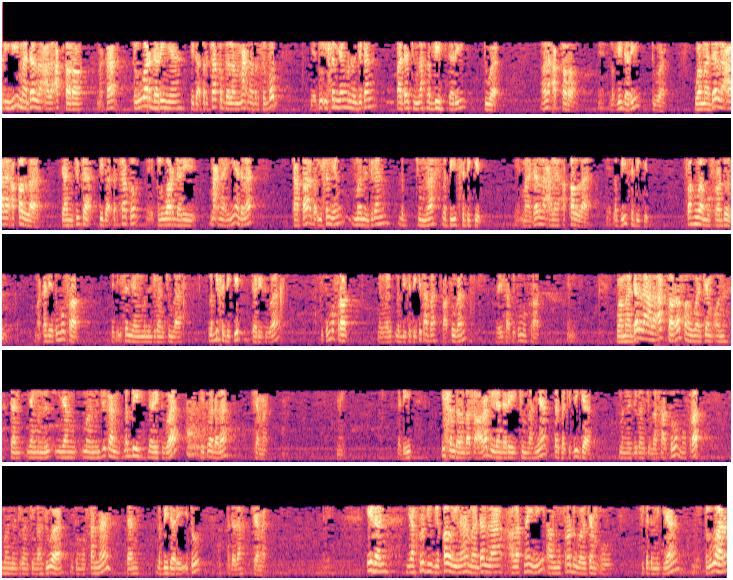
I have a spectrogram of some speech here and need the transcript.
Bihi madalla ala aktsara. Maka keluar darinya tidak tercakup dalam makna tersebut yaitu ism yang menunjukkan pada jumlah lebih dari dua. Ala aktsara ya, lebih dari dua. Wa madalla ala aqalla. Dan juga tidak tercakup ya, keluar dari makna ini adalah kata atau ism yang menunjukkan jumlah lebih sedikit. Madalla ala aqalla. Lebih sedikit. Fahuwa mufradun. Maka dia itu mufrad. Jadi isim yang menunjukkan jumlah lebih sedikit dari dua itu mufrad yang lebih sedikit apa satu kan dari satu itu mufrad wa madalla ala aktsara fahuwa jam'un dan yang yang menunjukkan lebih dari dua itu adalah jamak jadi Ism dalam bahasa Arab dilihat dari jumlahnya terbagi tiga. Menunjukkan jumlah satu, mufrad. Menunjukkan jumlah dua, itu musanna. Dan lebih dari itu adalah jamak. Idan yakhruju biqawlina madalla alasna ini al-mufradu wal jam'u. Jika demikian, keluar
